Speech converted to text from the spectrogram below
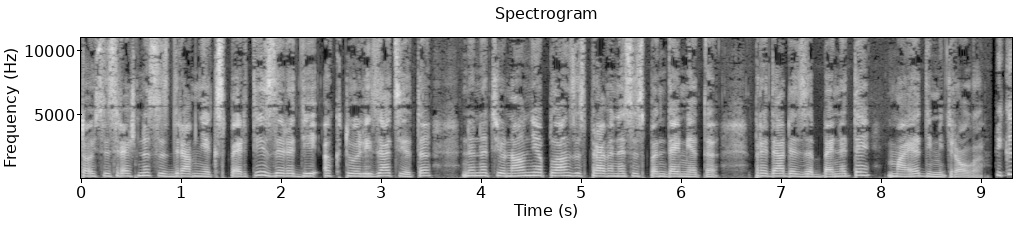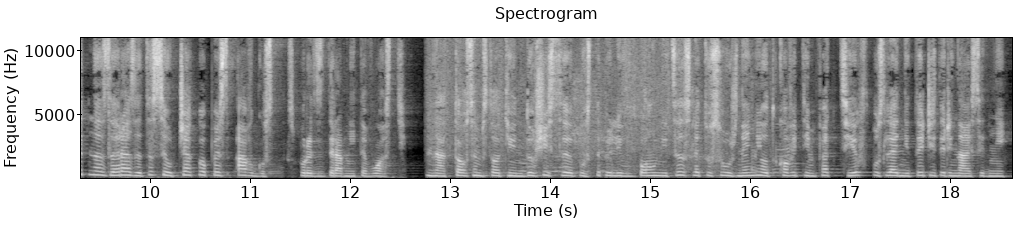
Той се срещна с здравни експерти заради актуализацията на Националния план за справяне с пандемията. Предаде за БНТ Майя Димитрова. Пикът на заразата се очаква през август, според здравните власти. Над 800 души са поступили в болница след осложнение от COVID-инфекция в последните 14 дни.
